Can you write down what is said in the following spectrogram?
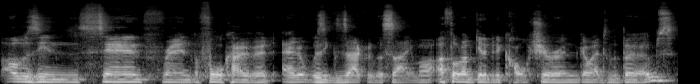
I was in San Fran before COVID, and it was exactly the same. I, I thought I'd get a bit of culture and go out to the burbs,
